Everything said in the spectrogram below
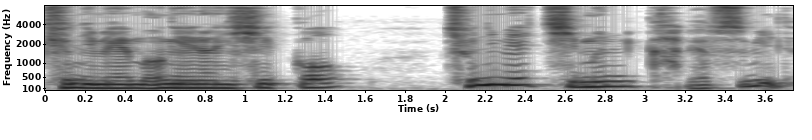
주님의 멍에는 쉽고 주님의 짐은 가볍습니다.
